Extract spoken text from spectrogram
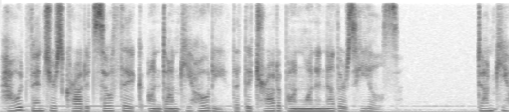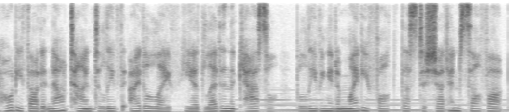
How adventures crowded so thick on Don Quixote that they trod upon one another's heels. Don Quixote thought it now time to leave the idle life he had led in the castle, believing it a mighty fault thus to shut himself up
